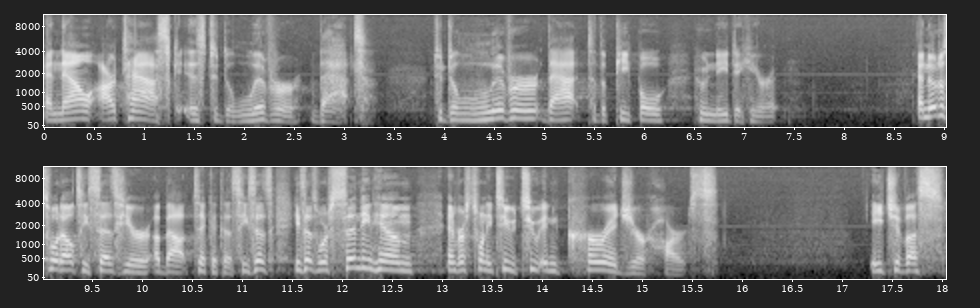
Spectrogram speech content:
And now our task is to deliver that, to deliver that to the people who need to hear it. And notice what else he says here about Tychicus. He says, he says, We're sending him in verse 22 to encourage your hearts. Each of us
